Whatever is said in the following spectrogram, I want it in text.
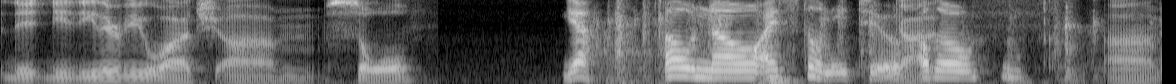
did, did either of you watch um Soul? Yeah. oh no i still need to Got although mm, Um,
